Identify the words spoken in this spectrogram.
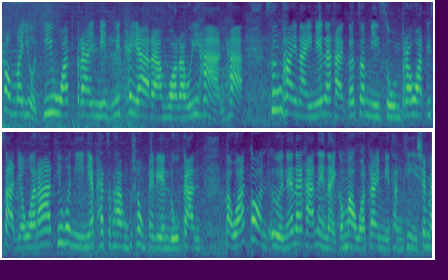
ชมมาอยู่ที่วัดไตรมิตรวิทยารามวรวิหารค่ะ ซึ่งภายในนี้นะคะก็จะมีศูนย์ประวัติศาสตร์เยาวราชที่วันนี้เนี่ยแพทย์จะพาคุณผู้ชมไปเรียนรู้กัน แต่ว่าก่อนอื่นเนี่ยนะคะไหนๆก็มาวัดไตรมิตรทั้งทีใช่ไหม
